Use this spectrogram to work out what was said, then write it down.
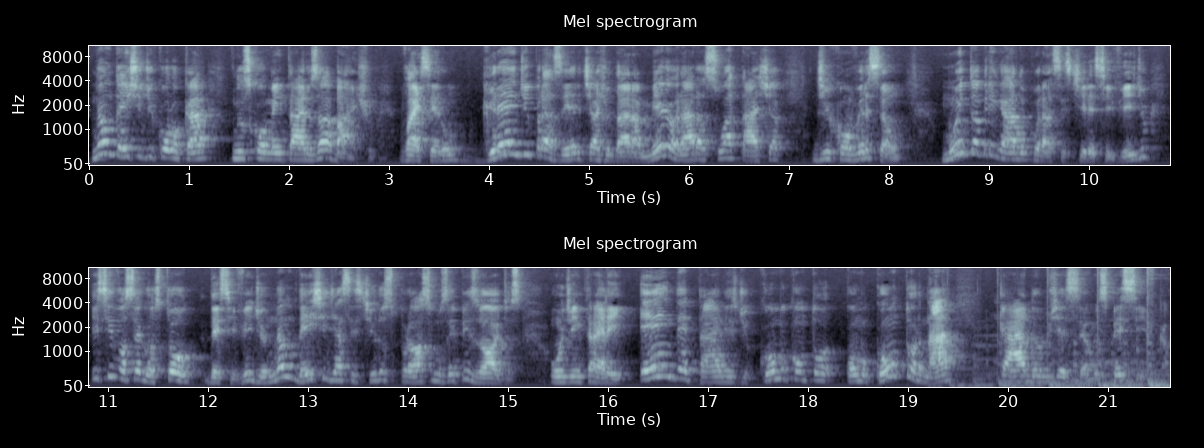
Não deixe de colocar nos comentários abaixo. Vai ser um grande prazer te ajudar a melhorar a sua taxa de conversão. Muito obrigado por assistir esse vídeo e se você gostou desse vídeo, não deixe de assistir os próximos episódios, onde entrarei em detalhes de como, contor como contornar cada objeção específica.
